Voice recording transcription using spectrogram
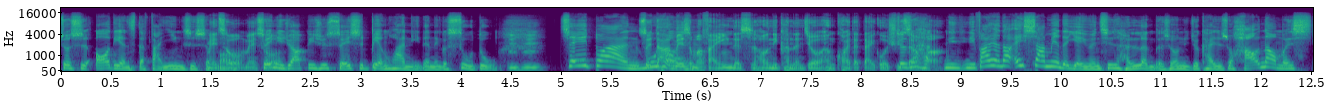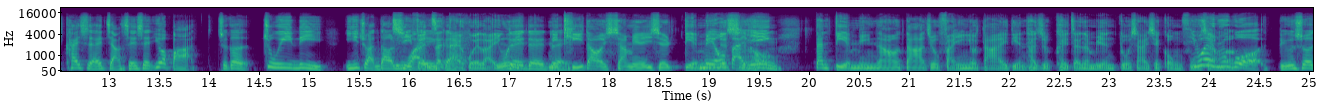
就是 audience 的反应是什么？没错没错所以你就要必须随时变换你的那个速度。嗯哼，这一段，所以大家没什么。反应的时候，你可能就很快的带过去，就是？很你你发现到哎，下面的演员其实很冷的时候，你就开始说好，那我们开始来讲谁谁，又把这个注意力移转到另外一个气氛再带回来，因为你对对对你提到下面一些点名的时候反应，但点名然后大家就反应又大一点，他就可以在那边多下一些功夫。因为如果比如说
